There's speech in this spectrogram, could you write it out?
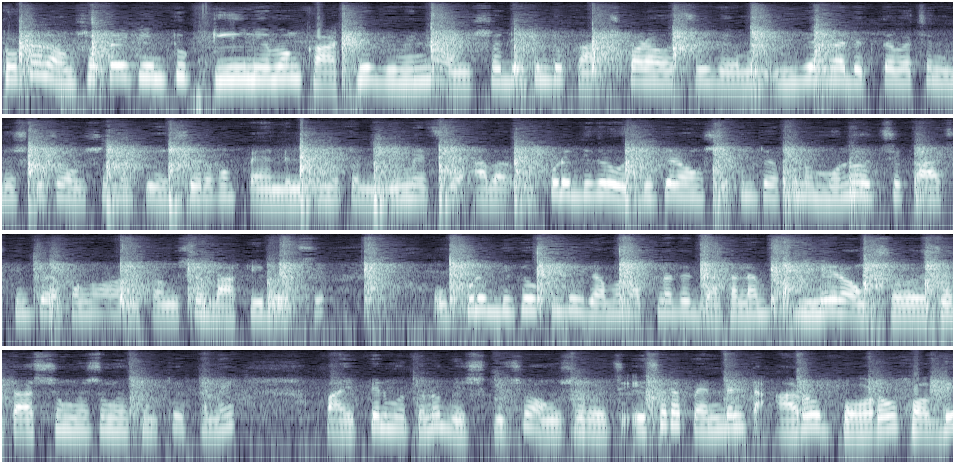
টোটাল অংশটাই কিন্তু টিন এবং কাঠের বিভিন্ন অংশ দিয়ে কিন্তু কাজ করা হচ্ছে। যেমন এই জায়গায় দেখতে পাচ্ছেন বেশ কিছু অংশ কিন্তু এসে এরকম প্যান্ডেলের মতো নেমেছে। আবার উপরের দিকের ওদিকের অংশ কিন্তু এখনও মনে হচ্ছে কাজ কিন্তু এখনও অনেক অংশে বাকি রয়েছে। উপরের দিকেও কিন্তু যেমন আপনাদের দেখালাম টিনের অংশ রয়েছে, তার সঙ্গে সঙ্গে কিন্তু এখানে পাইপের মতনও বেশ কিছু অংশ রয়েছে। এছাড়া প্যান্ডেলটা আরও বড় হবে।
